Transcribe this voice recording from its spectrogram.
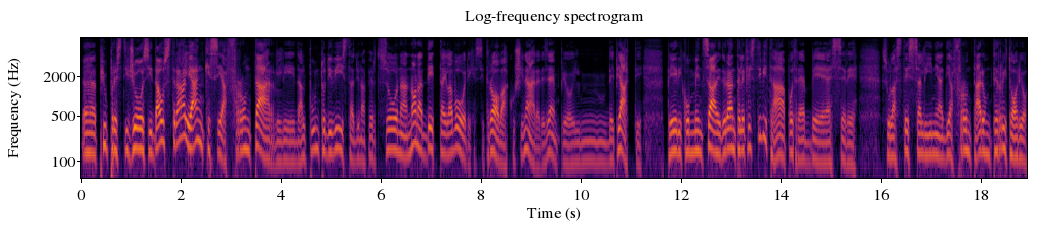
eh, più prestigiosi d'Australia, anche se affrontarli dal punto di vista di una persona non addetta ai lavori che si trova a cucinare, ad esempio, il, dei piatti per i commensali durante le festività, potrebbe essere sulla stessa linea di affrontare un territorio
